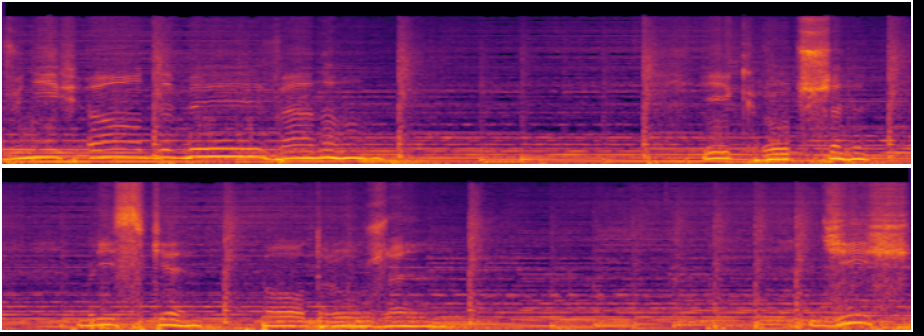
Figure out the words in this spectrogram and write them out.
w nich odbywano. I krótsze, bliskie podróże. Dziś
